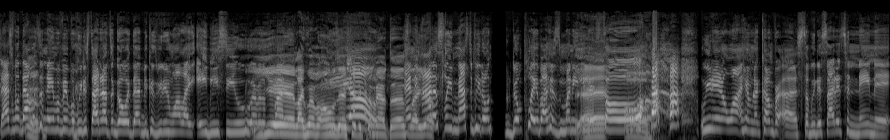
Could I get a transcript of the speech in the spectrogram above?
That's what that was the name of it, but we decided not to go with that because we didn't want like ABC or whoever the fuck. yeah, like whoever owns that shit to come after us. And like, yo, honestly, Master P don't don't play about his money either. So we didn't want him to come for us. So we decided to name it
